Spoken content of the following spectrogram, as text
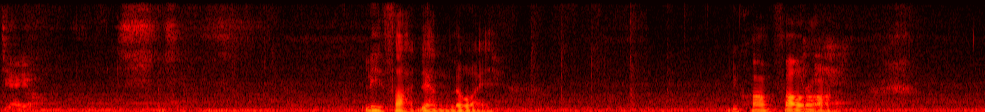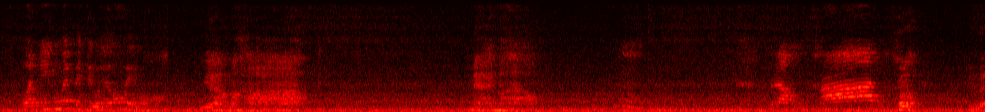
เจียหรอรีสอร์ทอย่างรวย มีความเฝ้ารอ วันนี้ไม่ไปติวให้โอเอ๋เหรอ ไม่อยากมาหา ไม่อยากให้มาหา รำคาญ เล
